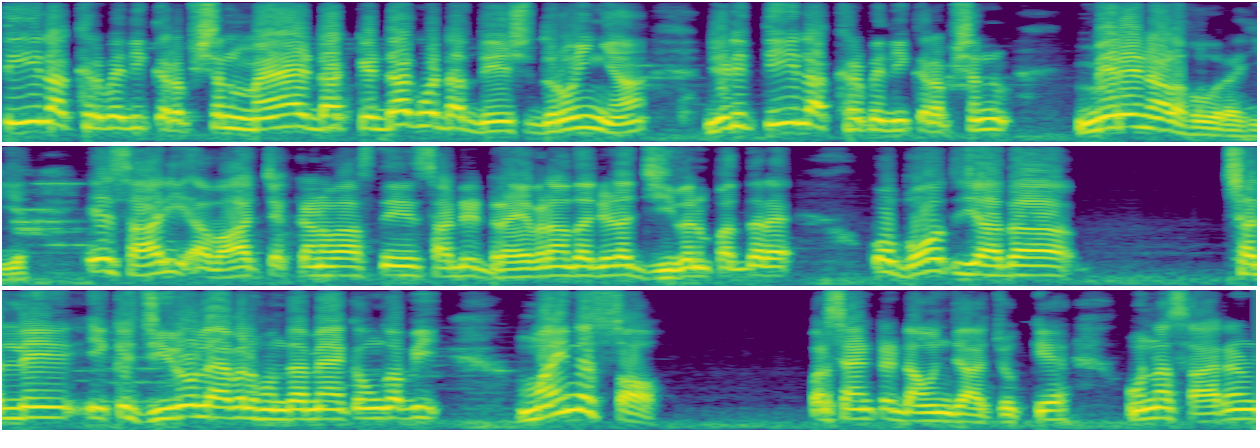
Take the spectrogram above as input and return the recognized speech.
30 ਲੱਖ ਰੁਪਏ ਦੀ ਕਰਪਸ਼ਨ ਮੈਂ ਐਡਾ ਕਿੱਡਾ ਕੁ ਵੱਡਾ ਦੇਸ਼ ਦਰੋਹੀ ਆ, ਜਿਹੜੀ 30 ਲੱਖ ਰੁਪਏ ਦੀ ਕਰਪਸ਼ਨ ਮੇਰੇ ਨਾਲ ਹੋ ਰਹੀ ਹੈ ਇਹ ਸਾਰੀ ਆਵਾਜ਼ ਚੱਕਣ ਵਾਸਤੇ ਸਾਡੇ ਡਰਾਈਵਰਾਂ ਦਾ ਜਿਹੜਾ ਜੀਵਨ ਪੱਧਰ ਹੈ, ਉਹ ਬਹੁਤ ਜ਼ਿਆਦਾ ਛੱਲੇ ਇੱਕ ਜ਼ੀਰੋ ਲੈਵਲ ਹੁੰਦਾ। ਮੈਂ ਕਹੂੰਗਾ ਵੀ -100 ਪਰਸੈਂਟ ਡਾਊਨ ਜਾ ਚੁੱਕੇ ਹੈ। ਉਹਨਾਂ ਸਾਰਿਆਂ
